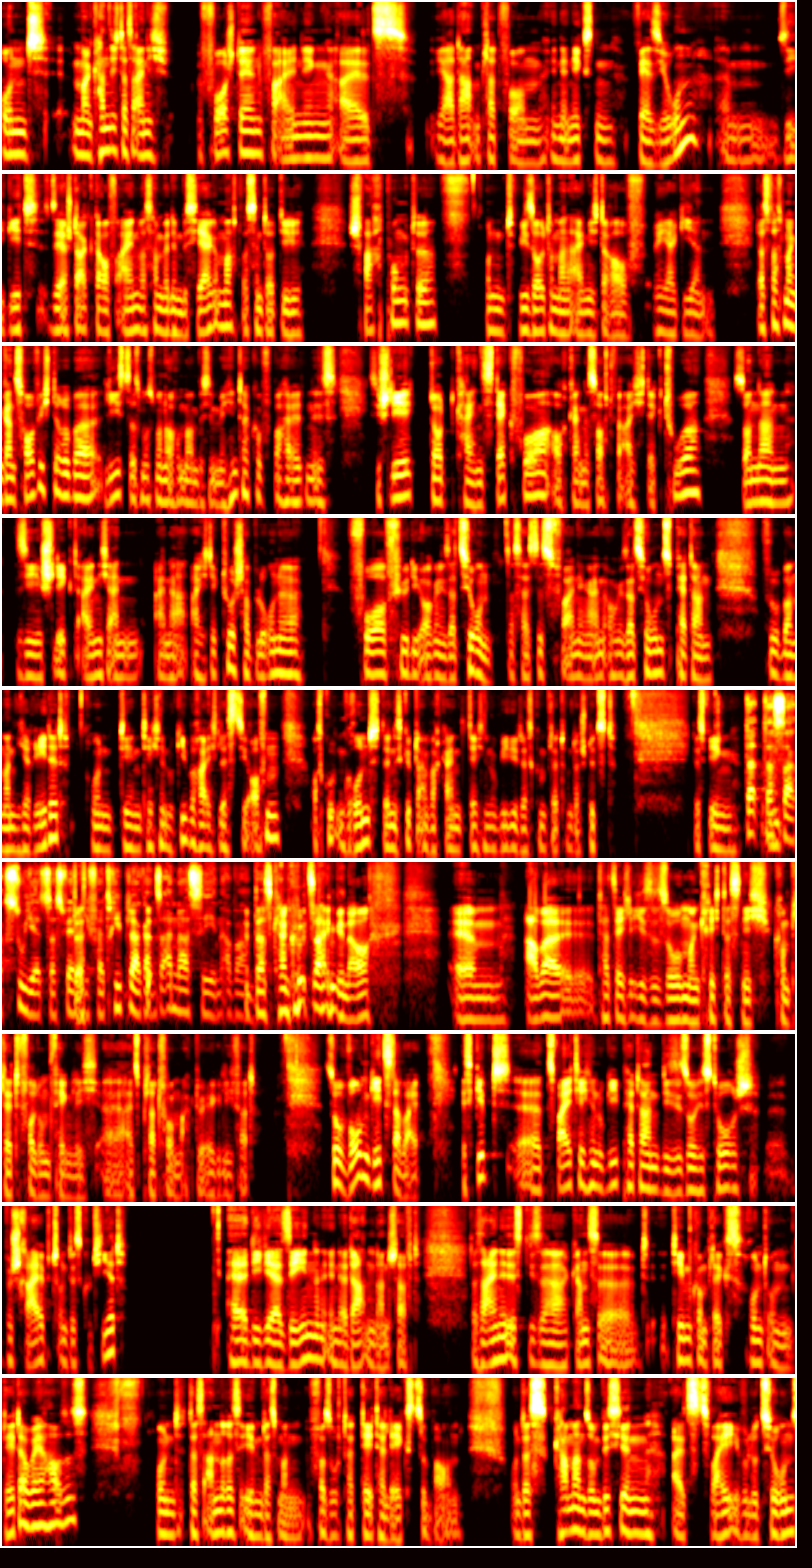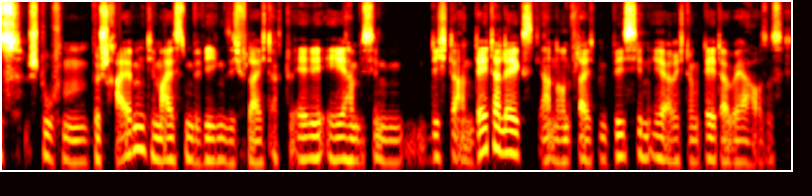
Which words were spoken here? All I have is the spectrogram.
Und man kann sich das eigentlich vorstellen, vor allen Dingen als ja, Datenplattform in der nächsten Version. Ähm, sie geht sehr stark darauf ein, was haben wir denn bisher gemacht, was sind dort die Schwachpunkte und wie sollte man eigentlich darauf reagieren. Das, was man ganz häufig darüber liest, das muss man auch immer ein bisschen im Hinterkopf behalten, ist, sie schlägt dort keinen Stack vor, auch keine Softwarearchitektur, sondern sie schlägt eigentlich ein, eine Architekturschablone vor für die Organisation. Das heißt, es ist vor allen Dingen ein Organisationspattern, worüber man hier redet. Und den Technologiebereich lässt sie offen, aus gutem Grund, denn es gibt einfach keine Technologie, die das komplett unterstützt. Deswegen. Da, das sagst du jetzt, das werden das, die Vertriebler ganz anders sehen, aber. Das kann gut sein, genau. Ähm, aber äh, tatsächlich ist es so, man kriegt das nicht komplett vollumfänglich äh, als Plattform aktuell geliefert. So, worum geht's dabei? Es gibt äh, zwei Technologie-Pattern, die sie so historisch äh, beschreibt und diskutiert, äh, die wir sehen in der Datenlandschaft. Das eine ist dieser ganze Themenkomplex rund um Data Warehouses. Und das andere ist eben, dass man versucht hat, Data Lakes zu bauen. Und das kann man so ein bisschen als zwei Evolutionsstufen beschreiben. Die meisten bewegen sich vielleicht aktuell eher ein bisschen dichter an Data Lakes, die anderen vielleicht ein bisschen eher Richtung Data Warehouses.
